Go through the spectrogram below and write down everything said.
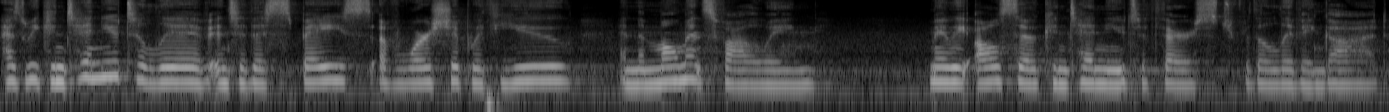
As we continue to live into this space of worship with you and the moments following, may we also continue to thirst for the living God.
